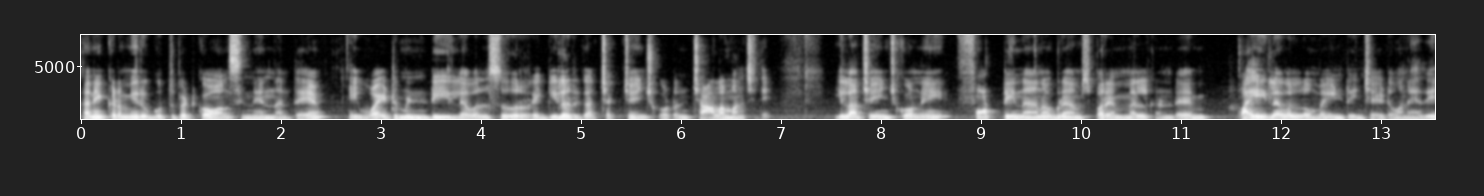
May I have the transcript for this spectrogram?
కానీ ఇక్కడ మీరు గుర్తుపెట్టుకోవాల్సింది ఏంటంటే ఈ వైటమిన్ డి లెవెల్స్ రెగ్యులర్గా చెక్ చేయించుకోవడం చాలా మంచిది. ఇలా చేయించుకొని ఫార్టీ నానోగ్రామ్స్ పర్ ఎంఎల్ కంటే పై లెవెల్లో మెయింటైన్ చేయడం అనేది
